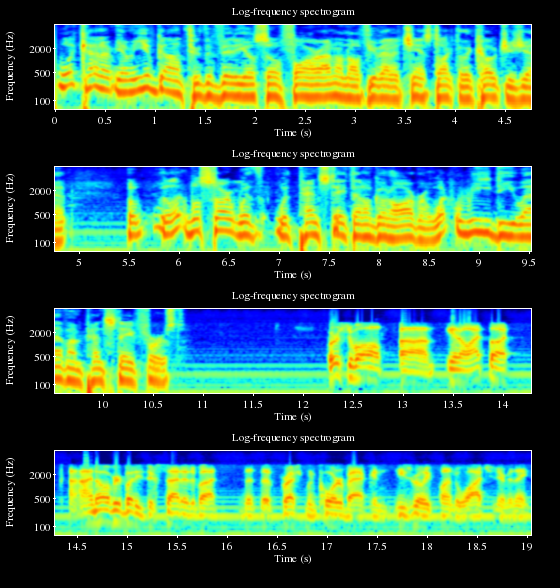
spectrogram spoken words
What kind of? I mean, you've gone through the video so far. I don't know if you've had a chance to talk to the coaches yet, but we'll, we'll start with with Penn State. Then I'll go to Auburn. What read do you have on Penn State first? First of all, um, you know, I thought I know everybody's excited about the, the freshman quarterback, and he's really fun to watch and everything.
